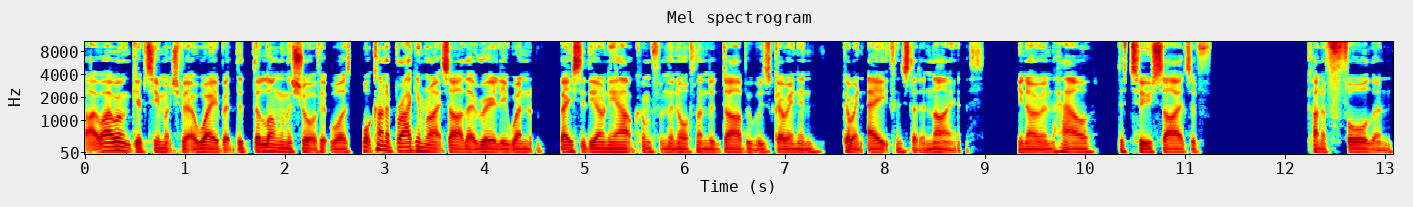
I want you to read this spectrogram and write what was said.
I, I won't give too much of it away, but the, the, long and the short of it was what kind of bragging rights are there really when basically the only outcome from the North London derby was going in going eighth instead of ninth, you know, and how the two sides have kind of fallen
